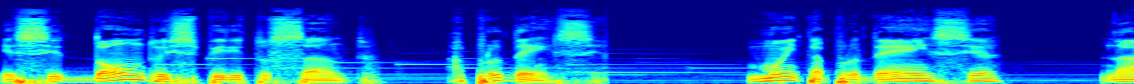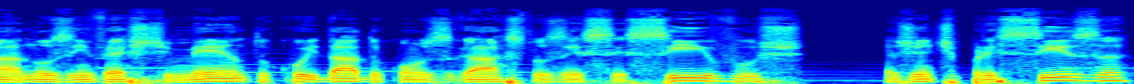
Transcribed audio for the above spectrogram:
esse dom do Espírito Santo, a prudência. Muita prudência na, nos investimentos, cuidado com os gastos excessivos. A gente precisa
